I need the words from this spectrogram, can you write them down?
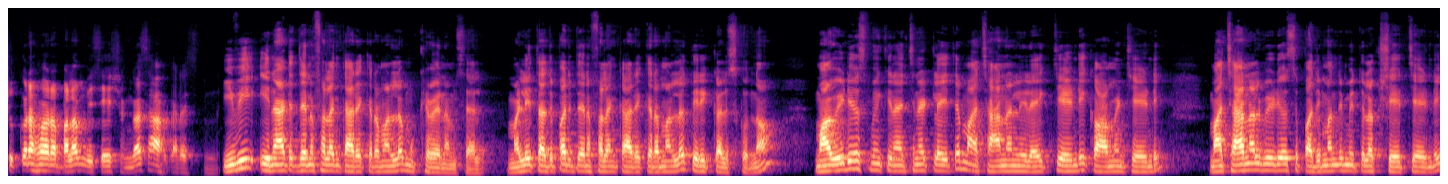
శుక్రహోర బలం విశేషంగా సహకరిస్తుంది. ఇవి ఈనాటి దినఫలం కార్యక్రమంలో ముఖ్యమైన అంశాలు. మళ్ళీ తదుపరి దినఫలం కార్యక్రమంలో తిరిగి కలుసుకుందాం. మా వీడియోస్ మీకు నచ్చినట్లయితే మా ఛానల్ని లైక్ చేయండి కామెంట్ చేయండి. మా ఛానల్ వీడియోస్ పది మంది మిత్రులకు షేర్ చేయండి.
